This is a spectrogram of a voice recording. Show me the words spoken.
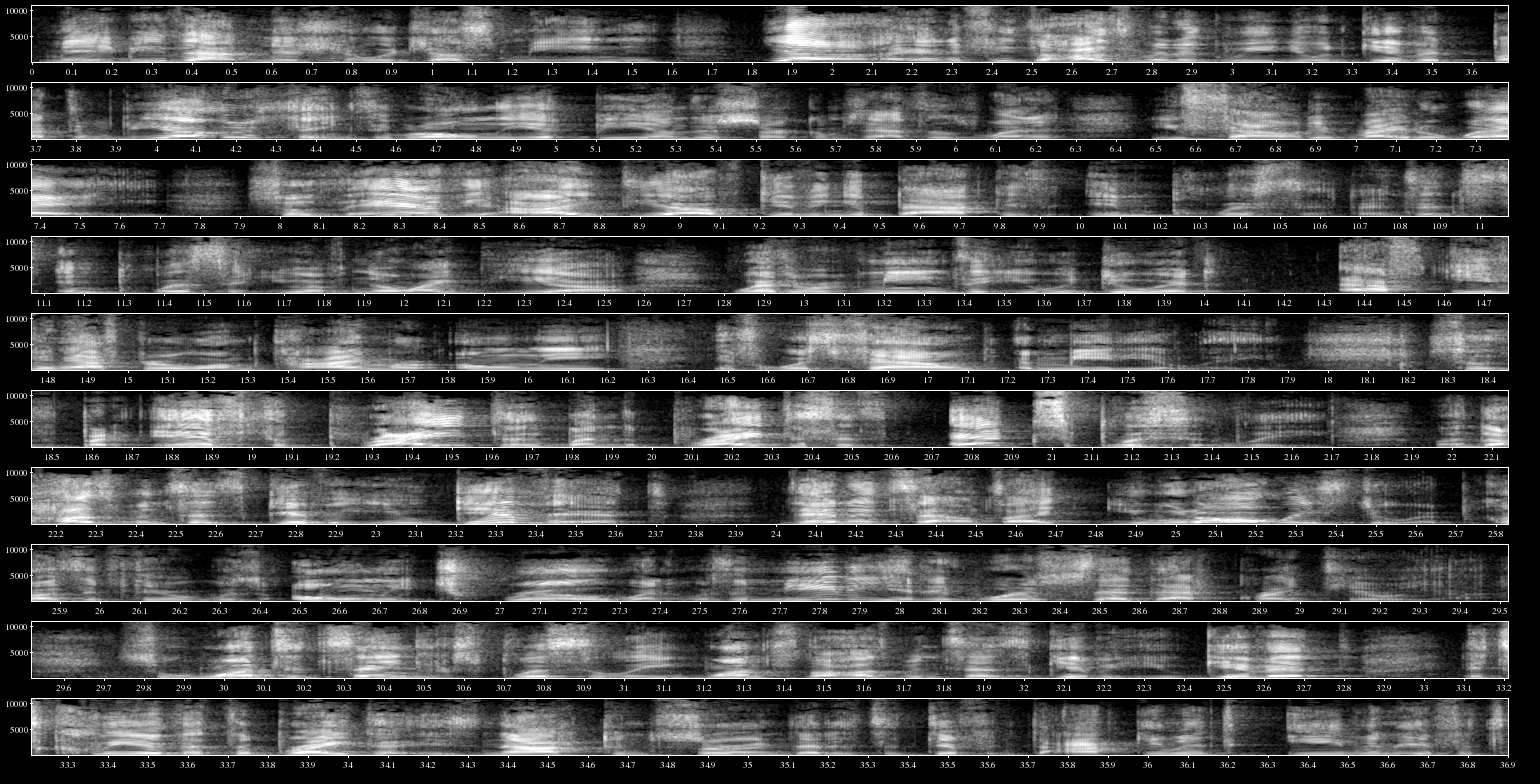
Maybe that Mishnah would just mean, yeah, and if the husband agreed, you would give it, but there would be other things. It would only be under circumstances when you found it right away. So there, the idea of giving it back is implicit. And since it's implicit, you have no idea whether it means that you would do it even after a long time, or only if it was found immediately. So, but if the Breita, when the Breita says explicitly, when the husband says give it, you give it, then it sounds like you would always do it because if there was only true when it was immediate, it would have said that criteria. So once it's saying explicitly, once the husband says give it, you give it, it's clear that the Breita is not concerned that it's a different document, even if it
